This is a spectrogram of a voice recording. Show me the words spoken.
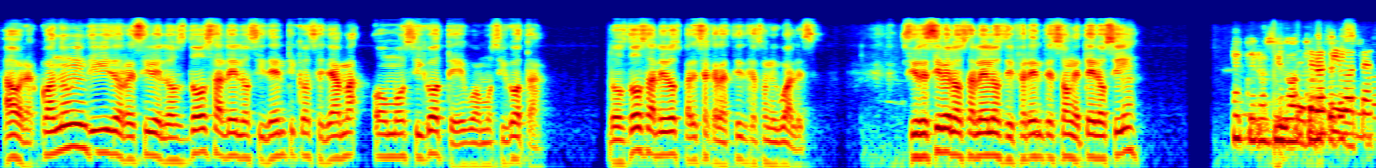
Ahora, cuando un individuo recibe los dos alelos idénticos, se llama homocigote o homocigota. Los dos alelos para esa característica son iguales. Si recibe los alelos diferentes, son heteros y. Heterocigoto. Heterocigota.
